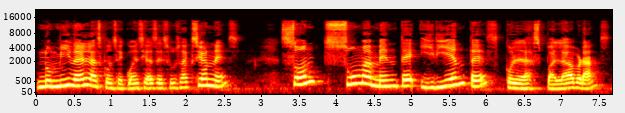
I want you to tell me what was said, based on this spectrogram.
no miden las consecuencias de sus acciones, son sumamente hirientes con las palabras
